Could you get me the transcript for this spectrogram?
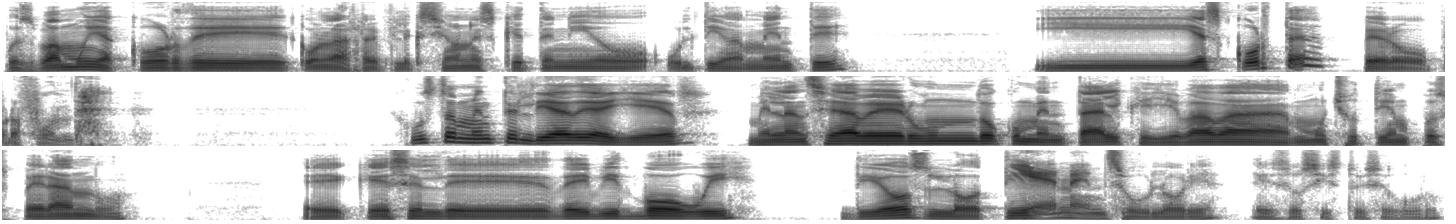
pues va muy acorde con las reflexiones que he tenido últimamente. Y es corta, pero profunda. Justamente el día de ayer me lancé a ver un documental que llevaba mucho tiempo esperando, eh, que es el de David Bowie. Dios lo tiene en su gloria, eso sí estoy seguro.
